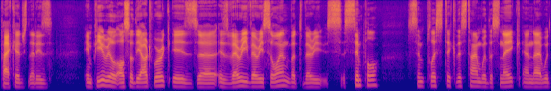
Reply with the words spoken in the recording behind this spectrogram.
package that is imperial also the artwork is uh, is very very Soen but very simple simplistic this time with the snake and i would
